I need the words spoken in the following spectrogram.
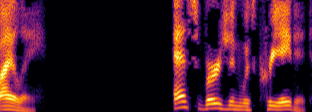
Reilly's version was created.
